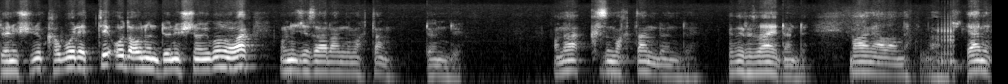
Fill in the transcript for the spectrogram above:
Dönüşünü kabul etti. O da onun dönüşüne uygun olarak onu cezalandırmaktan döndü. Ona kızmaktan döndü. Ya da rızaya döndü. Mani alanında kullanmış. Yani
